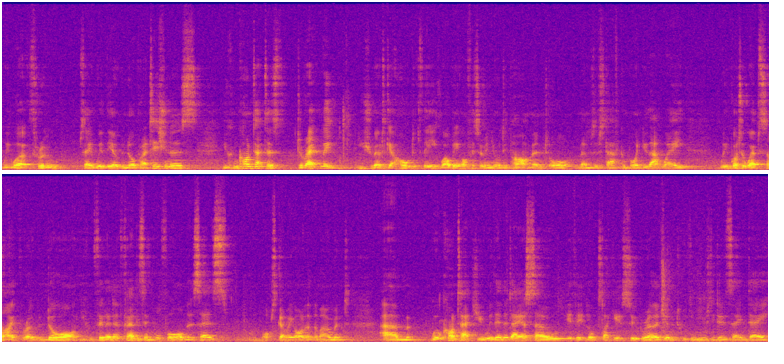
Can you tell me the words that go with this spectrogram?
we work through, say, with the Open Door practitioners. You can contact us directly. You should be able to get hold of the wellbeing officer in your department or members of staff can point you that way. We've got a website for Open Door. You can fill in a fairly simple form that says what's going on at the moment. Um, we'll contact you within a day or so. If it looks like it's super urgent, we can usually do the same day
